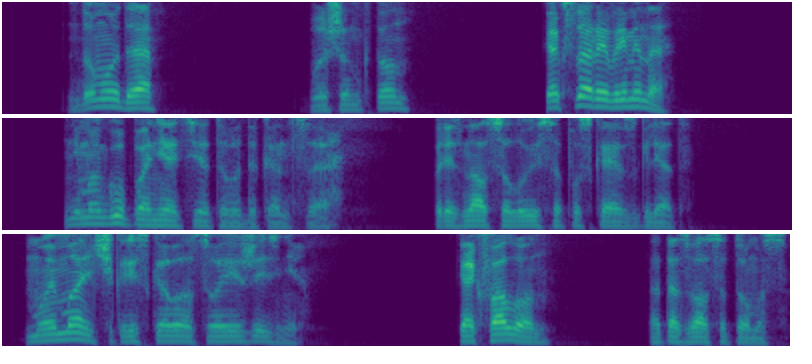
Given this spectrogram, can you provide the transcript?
— Думаю, да. — Вашингтон? — как в старые времена. — Не могу понять этого до конца, — признался Луис, опуская взгляд. — Мой мальчик рисковал своей жизнью. — Как Фалон, — отозвался Томас.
